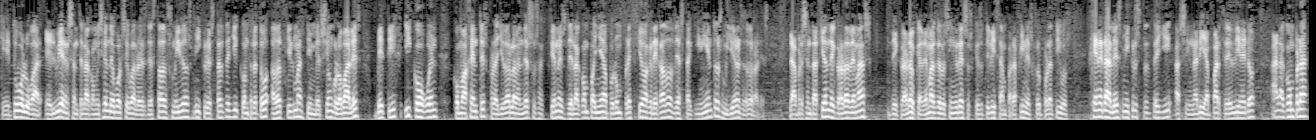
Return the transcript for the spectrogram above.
que tuvo lugar el viernes ante la Comisión de Bolsa y Valores de Estados Unidos, MicroStrategy contrató a dos firmas de inversión globales, Betig y Cowen, como agentes para ayudarle a vender sus acciones de la compañía por un precio agregado de hasta 500 millones de dólares. La presentación declaró además declaró que además de los ingresos que se utilizan para fines corporativos generales, MicroStrategy asignaría parte del dinero a la compra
